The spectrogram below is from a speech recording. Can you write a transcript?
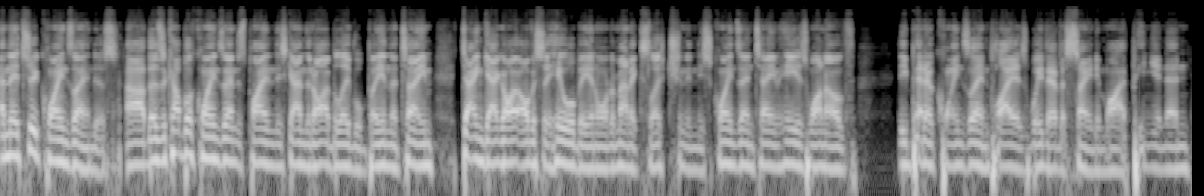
and they're two Queenslanders. Uh, there's a couple of Queenslanders playing in this game that I believe will be in the team. Dane Gagai, obviously, he will be an automatic selection in this Queensland team. He is one of the better Queensland players we've ever seen, in my opinion. And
